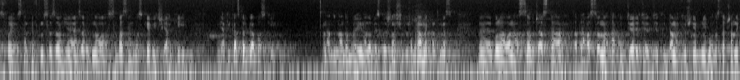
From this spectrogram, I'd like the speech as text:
swoje występy w tym sezonie zarówno Sebastian Woskiewicz, jak i, jak i Kacper Grabowski na, na, dobrej, na dobrej skuteczności, dużo bramek, natomiast e, bolała nas cały czas ta, ta prawa strona ataku, gdzie, gdzie, gdzie tych bramek już nie, nie było dostarczanych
